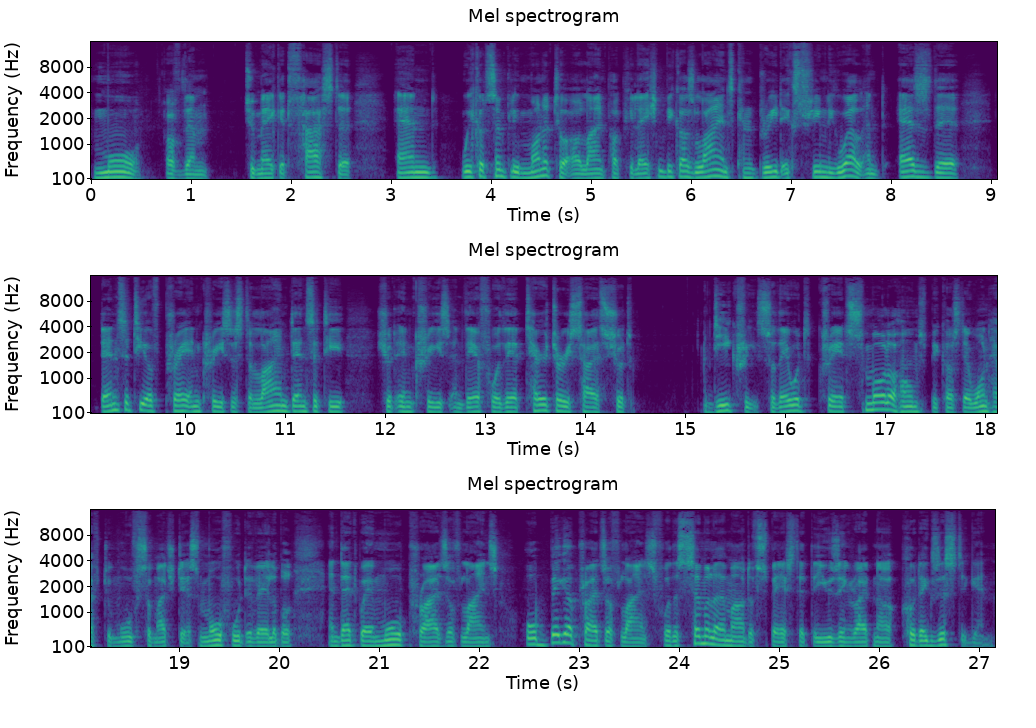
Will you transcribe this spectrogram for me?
more of them to make it faster. And we could simply monitor our lion population because lions can breed extremely well. And as the density of prey increases, the lion density should increase, and therefore their territory size should decrease. So they would create smaller homes because they won't have to move so much. There's more food available, and that way more prides of lions or bigger prides of lions for the similar amount of space that they're using right now could exist again.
